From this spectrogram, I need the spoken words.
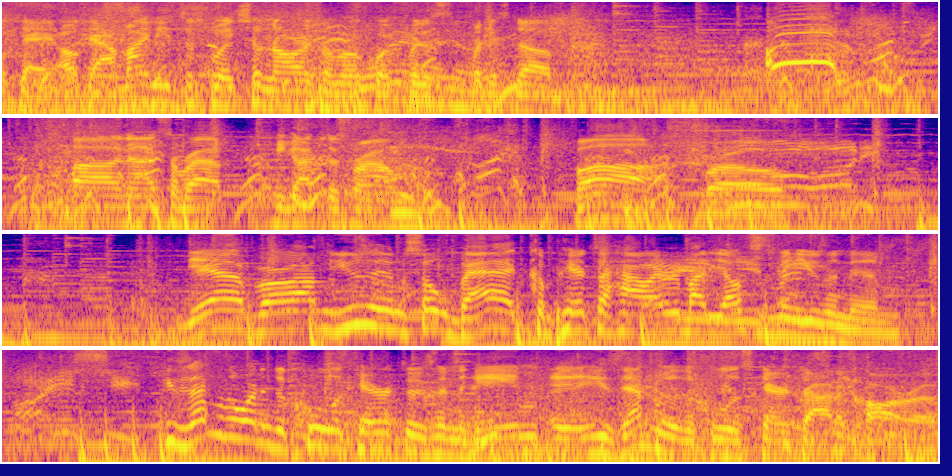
Okay, okay. I might need to switch to Naruto real quick for this for this dub. Oh! Uh, nah, it's a wrap. He got this round. Fuck, bro. Yeah, bro, I'm using him so bad compared to how everybody else has been using him. He's definitely one of the coolest characters in the game. He's definitely the coolest character out of Kara.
